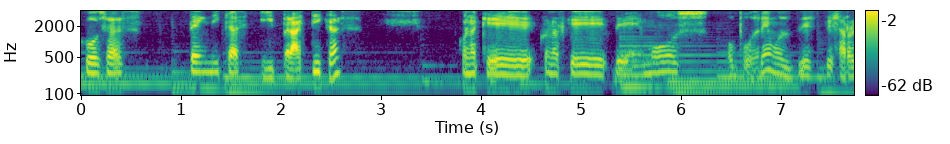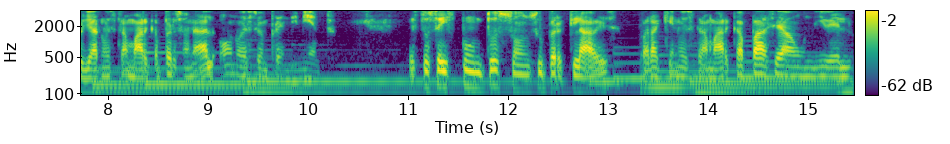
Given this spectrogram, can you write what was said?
cosas técnicas y prácticas con, la que, con las que debemos o podremos desarrollar nuestra marca personal o nuestro emprendimiento. Estos seis puntos son súper claves para que nuestra marca pase a un nivel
